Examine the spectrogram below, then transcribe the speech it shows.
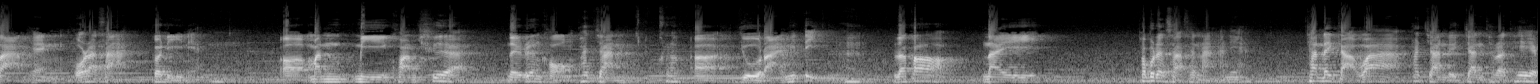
ศาสตร์แห่งโหราศาสตร์ก็ดีเนี่ยอื มเอ่อมันมีความเชื่อในเรื่องของพระจันทร์ครับเอ่ออยู่หลายมิติฮะแล้วก็ในพระพุทธศาสนาเนี่ย ท่านได้กล่าวว่าพระจันทร์หรือจันทรเทพ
